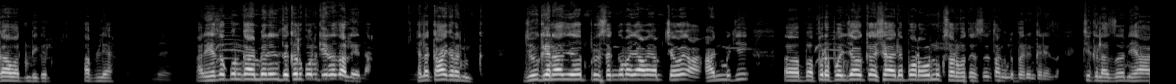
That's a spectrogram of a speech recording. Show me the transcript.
गावात देखील आपल्या. आणि ह्याचा कोण गांभीर्याने दखल कोण घेणं झालंय ना. ह्याला काय करा नेमकं? जीव घेण्याचा प्रसंग म्हणजे आम- आमच्या आणि म्हणजे अं, ब- प्रपंचावर किंवा पोरावर नुकसान होत असं चांगलं भरण करायचं. चिखलाचं आणि ह्या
